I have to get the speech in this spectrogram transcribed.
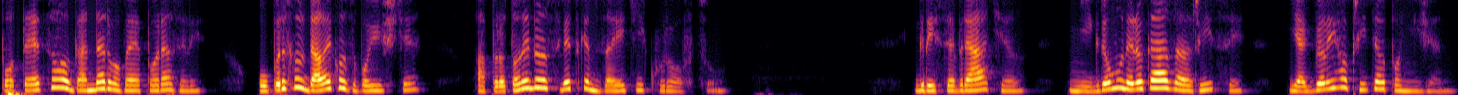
Poté, co ho Gandarvové porazili, uprchl daleko z bojiště a proto nebyl svědkem zajetí kurovců. Když se vrátil, nikdo mu nedokázal říci, jak byl jeho přítel ponížen.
